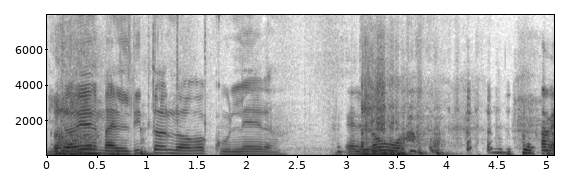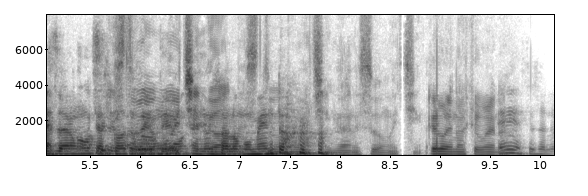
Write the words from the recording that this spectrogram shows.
Y todavía el maldito lobo culero. El lobo. Pasaron muchas Sí, cosas en un- en un chingón. solo momento. Estuvo muy chingón, estuvo muy chingón. Qué bueno, qué bueno. Eh, se salió.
